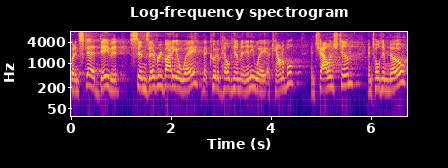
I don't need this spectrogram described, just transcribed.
But instead, David sends everybody away that could have held him in any way accountable and challenged him and told him no.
